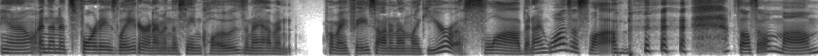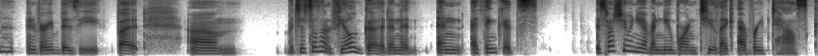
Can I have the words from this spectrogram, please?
You know? And then it's four days later and I'm in the same clothes and I haven't put my face on and I'm like, you're a slob. And I was a slob. I was also a mom and very busy, but um, it just doesn't feel good. And it, and I think it's, especially when you have a newborn too, like every task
